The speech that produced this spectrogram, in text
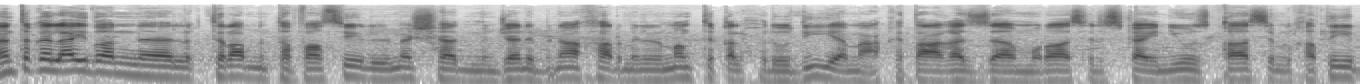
ننتقل أيضا لاقتراب من تفاصيل المشهد من جانب آخر من المنطقة الحدودية مع قطاع غزة مراسل سكاي نيوز قاسم الخطيب.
